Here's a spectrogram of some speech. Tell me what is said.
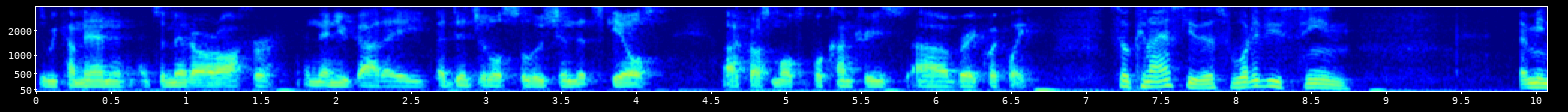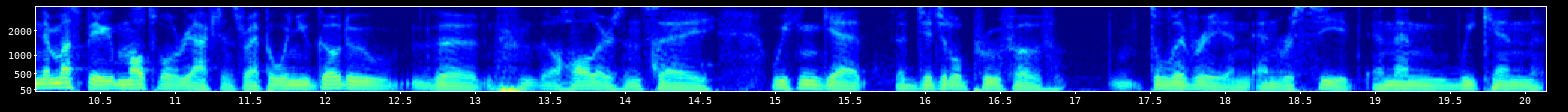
as we come in and, submit our offer. And then you've got a, a digital solution that scales across multiple countries uh, very quickly. So, can I ask you this? What have you seen? I mean, there must be multiple reactions, right? But when you go to the the haulers and say we can get a digital proof of delivery and, and receipt, and then we can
